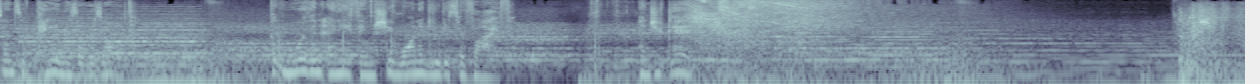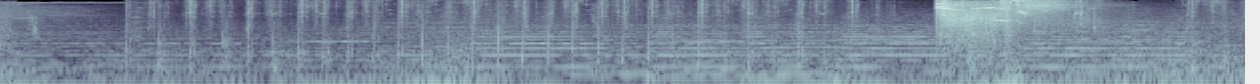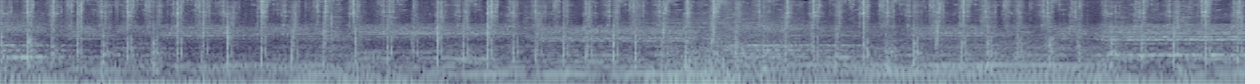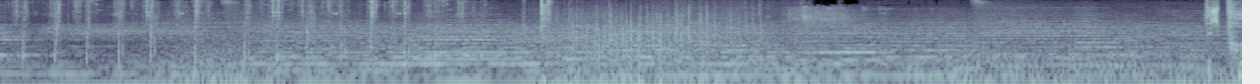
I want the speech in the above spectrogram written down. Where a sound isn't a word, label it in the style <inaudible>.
sense of pain as a result. But more than anything, she wanted you to survive. And you did.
